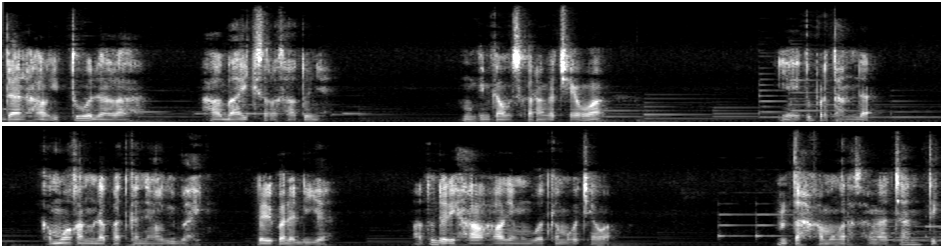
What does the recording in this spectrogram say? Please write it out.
Dan hal itu adalah hal baik salah satunya. Mungkin kamu sekarang kecewa, ya itu pertanda kamu akan mendapatkan yang lebih baik daripada dia, atau dari hal-hal yang membuat kamu kecewa. Entah kamu ngerasa nggak cantik,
